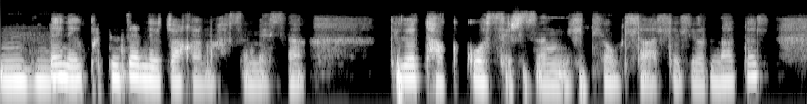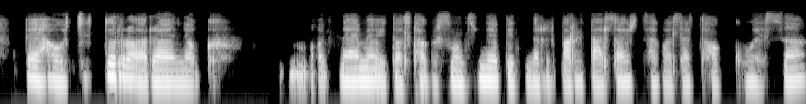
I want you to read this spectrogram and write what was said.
Тэгээ нэг бүтэнцээ нэг жоох юм авсан байсан. Тэгээ тоггүй сэрсэн нэгтгэхийн өглөө бол ер нь бол тэгээ яхаа өчигдөр орой нэг 8 үед бол тогсон үнэндээ бид нар бараг 72 цаг болоод тоггүй байсан.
